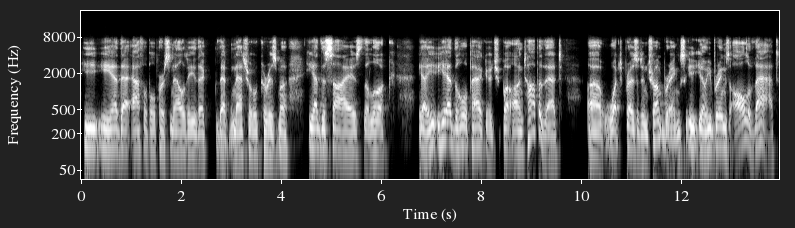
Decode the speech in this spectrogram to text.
He he had that affable personality, that that natural charisma. He had the size, the look. Yeah, he, he had the whole package. But on top of that, uh, what President Trump brings, he, you know, he brings all of that.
